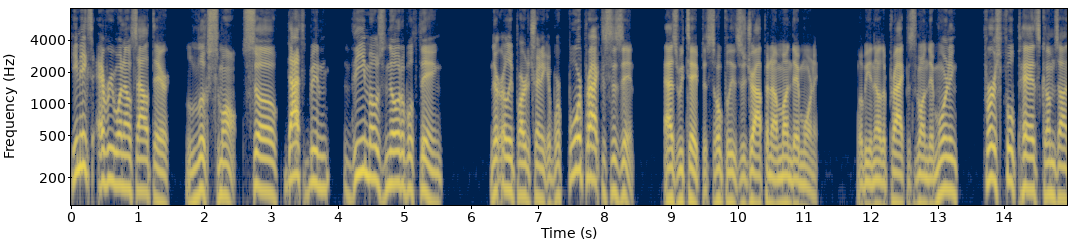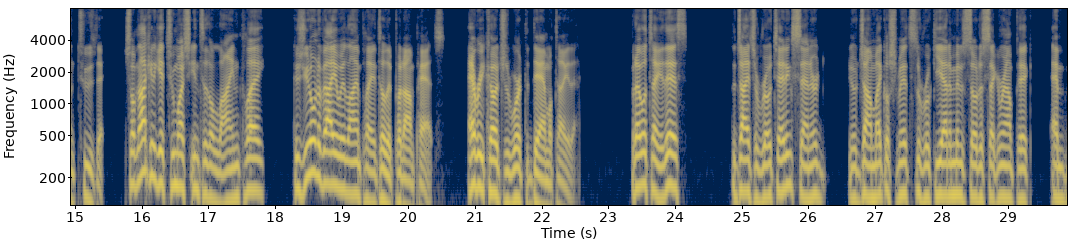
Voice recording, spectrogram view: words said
He makes everyone else out there look small. So that's been the most notable thing in the early part of training camp. We're four practices in as we tape this. Hopefully, this is dropping on Monday morning. There'll be another practice Monday morning. First full pads comes on Tuesday. So I'm not going to get too much into the line play because you don't evaluate line play until they put on pads. Every coach is worth the damn will tell you that. But I will tell you this: the Giants are rotating center. You know, John Michael Schmitz, the rookie out of Minnesota, second round pick, and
